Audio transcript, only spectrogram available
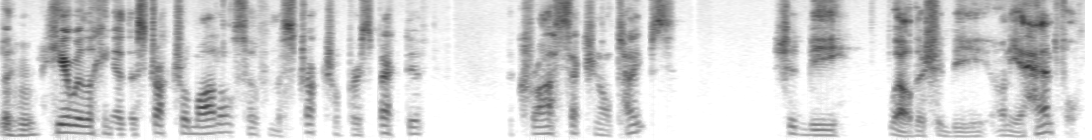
But Mhm. here we're looking at the structural model. So from a structural perspective, the cross-sectional types should be well, there should be only a handful.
